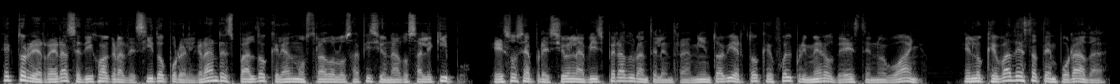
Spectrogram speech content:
Héctor Herrera se dijo agradecido por el gran respaldo que le han mostrado los aficionados al equipo. Eso se apreció en la víspera durante el entrenamiento abierto que fue el primero de este nuevo año. En lo que va de esta temporada,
